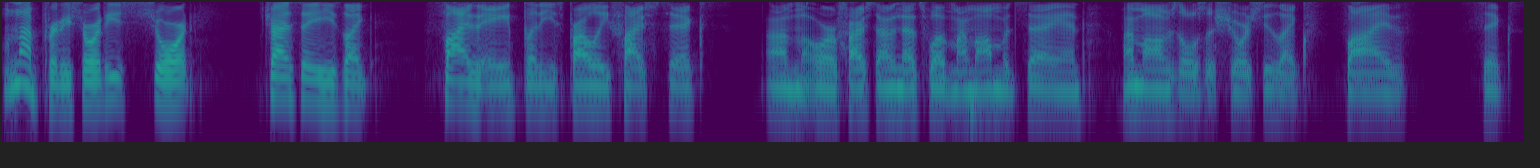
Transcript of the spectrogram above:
well, not pretty short. He's short. Try to say he's like five eight, but he's probably five six, um, or five seven. That's what my mom would say. And my mom's also short. She's like five six,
